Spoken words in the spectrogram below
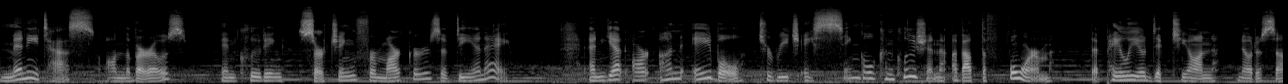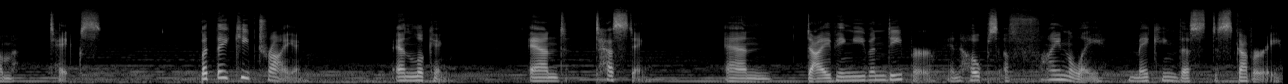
many tests on the burrows, including searching for markers of DNA, and yet are unable to reach a single conclusion about the form that Paleodictyon nodosum takes. But they keep trying and looking and testing and diving even deeper in hopes of finally making this discovery.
